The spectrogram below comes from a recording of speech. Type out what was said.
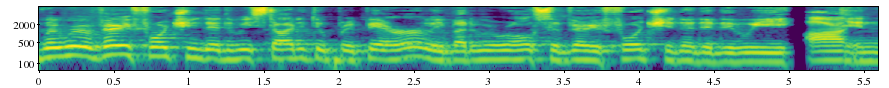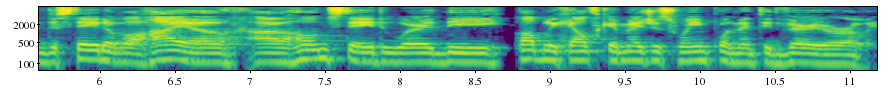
We were very fortunate that we started to prepare early, but we were also very fortunate that we are in the state of Ohio, our home state, where the public health care measures were implemented very early.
